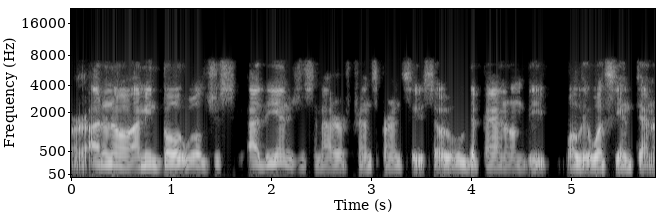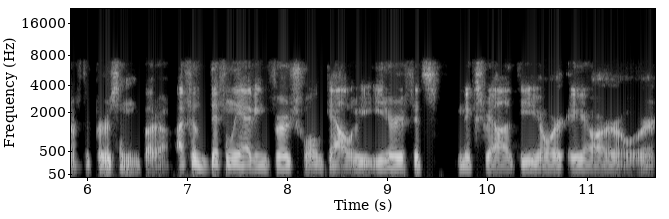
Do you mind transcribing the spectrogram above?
Or I don't know. I mean, both will just, at the end, it's just a matter of transparency. So it will depend on the well, what's the intent of the person? But uh, I feel definitely having virtual gallery, either if it's mixed reality or AR or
